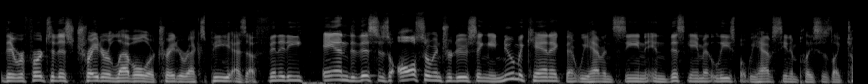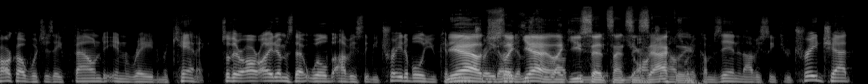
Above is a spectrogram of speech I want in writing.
They refer to this trader level or trader XP as affinity, and this is also introducing a new mechanic that we haven't seen in this game at least, but we have seen in places like Tarkov, which is a found in raid mechanic. So there are items that will obviously be tradable. You can Yeah, just like- yeah, like you the- said, Sense, exactly. when it comes in and obviously through trade chat,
